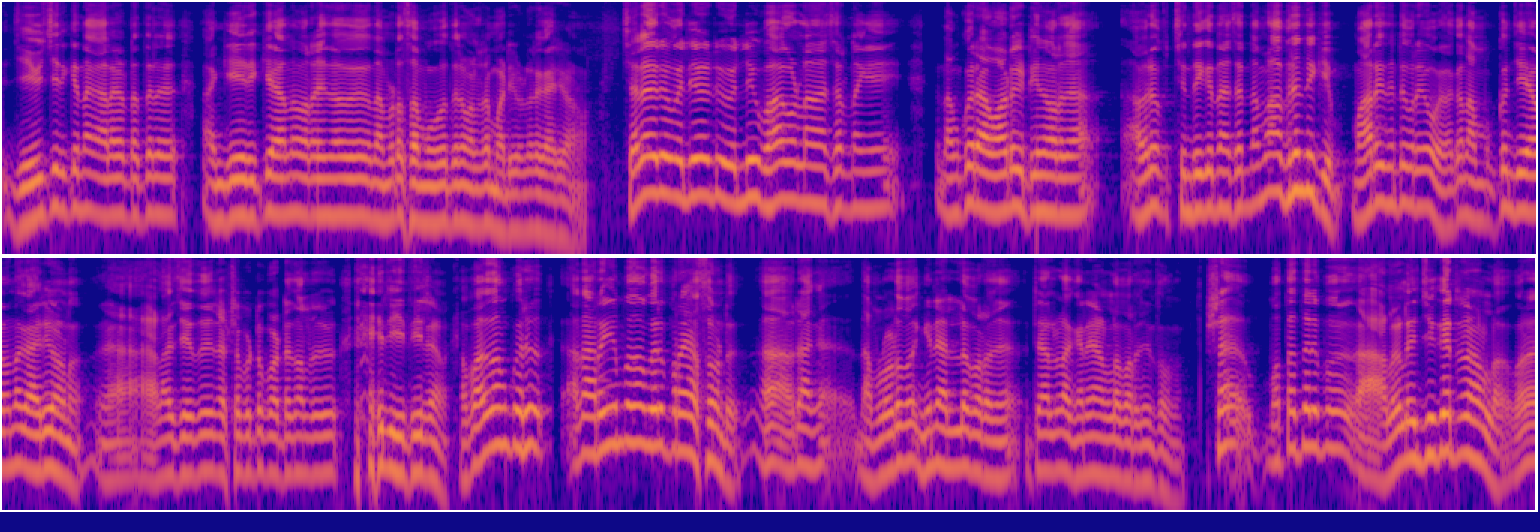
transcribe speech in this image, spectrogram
ജീവിച്ചിരിക്കുന്ന കാലഘട്ടത്തിൽ അംഗീകരിക്കുക എന്ന് പറയുന്നത് നമ്മുടെ സമൂഹത്തിന് വളരെ മടിയുള്ളൊരു കാര്യമാണ്. ചില ഒരു വലിയൊരു വലിയ വിഭാഗമുള്ളതെന്ന് വെച്ചിട്ടുണ്ടെങ്കിൽ നമുക്കൊരു അവാർഡ് കിട്ടിയെന്ന് പറഞ്ഞാൽ അവർ ചിന്തിക്കുന്ന വെച്ചാൽ നമ്മൾ അഭിനന്ദിക്കും. മാറി നിന്നിട്ട് പറയുമോ ഇതൊക്കെ നമുക്കും ചെയ്യാവുന്ന കാര്യമാണ്. അയാളെ ചെയ്ത് രക്ഷപ്പെട്ടു പോട്ടെ എന്നുള്ളൊരു രീതിയിലാണ്. അപ്പോൾ അത് നമുക്കൊരു അതറിയുമ്പോൾ നമുക്കൊരു പ്രയാസമുണ്ട്. അവർ അങ്ങ് നമ്മളോട് ഇങ്ങനെയല്ല പറഞ്ഞ് മറ്റേ അങ്ങനെയാണല്ലോ പറഞ്ഞു തോന്നും. പക്ഷേ മൊത്തത്തിൽ ഇപ്പോൾ ആളുകൾ എഡ്യൂക്കേറ്റഡ് ആണല്ലോ. കുറേ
